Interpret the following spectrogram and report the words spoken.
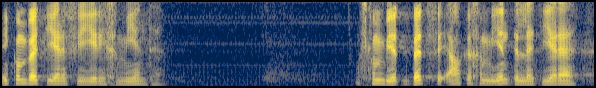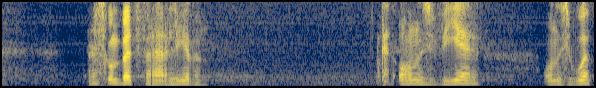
Ek kom bid Here vir hierdie gemeente. Ons kom bid, bid vir elke gemeentelid, Here. En ons kom bid vir herlewing. Dat ons weer ons hoop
